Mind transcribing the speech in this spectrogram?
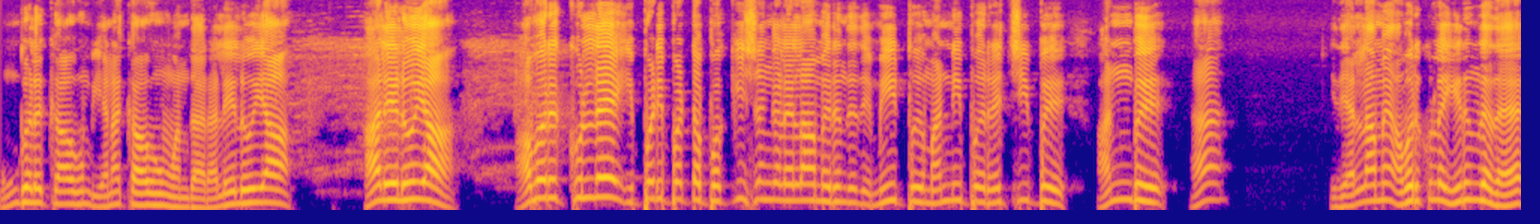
உங்களுக்காகவும் எனக்காகவும் வந்தார். அலையலூயா அலையலூயா அவருக்குள்ளே இப்படிப்பட்ட பொக்கிஷங்கள் எல்லாம் இருந்தது. மீட்பு மன்னிப்பு ரட்சிப்பு அன்பு ஆ? இது எல்லாமே அவருக்குள்ள இருந்ததை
